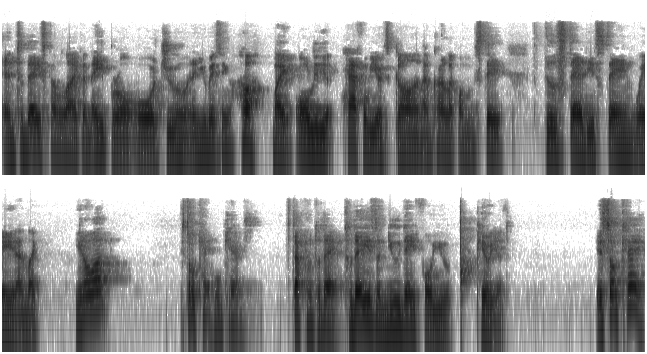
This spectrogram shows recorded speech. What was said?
and today is kind of like an April or June, and you may think, "Huh, my only half of year is gone." I'm kind of like I'm stay still steady, same weight. I'm like, you know what? It's okay. Who cares? Start from today. Today is a new day for you, period. It's okay.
